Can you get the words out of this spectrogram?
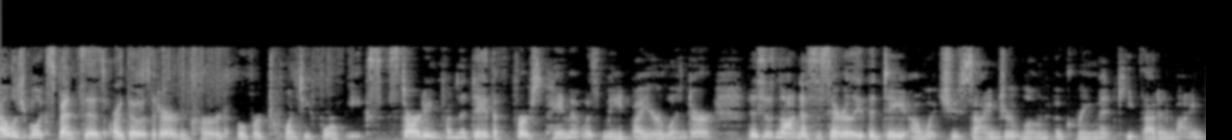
Eligible expenses are those that are incurred over 24 weeks, starting from the day the first payment was made by your lender. This is not necessarily the date on which you signed your loan agreement. Keep that in mind.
